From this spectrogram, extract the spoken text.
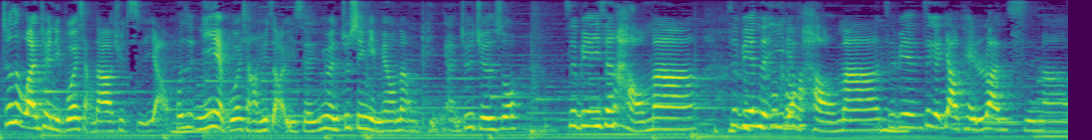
就是完全你不会想到要去吃药，或者你也不会想要去找医生，因为就心里没有那种平安，就是觉得说这边医生好吗？这边的医疗好吗？这边这个药可以乱吃吗？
